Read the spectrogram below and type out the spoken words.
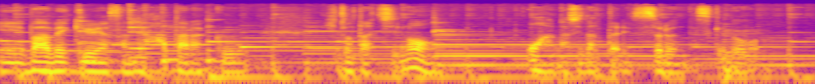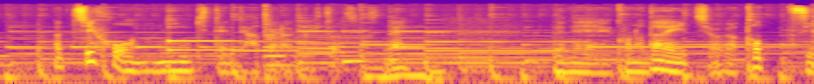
えー、バーベキュー屋さんで働く人たちのお話だったりするんですけど、地方の人気店で働く人たちですね。第1話がトッツィ・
